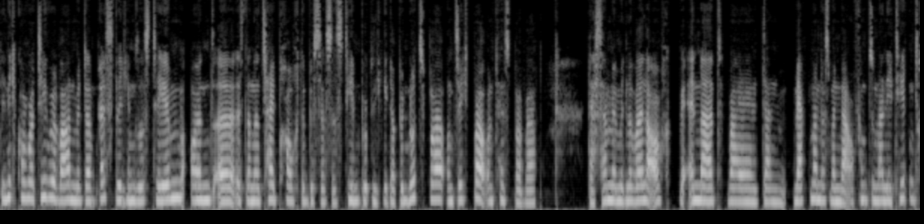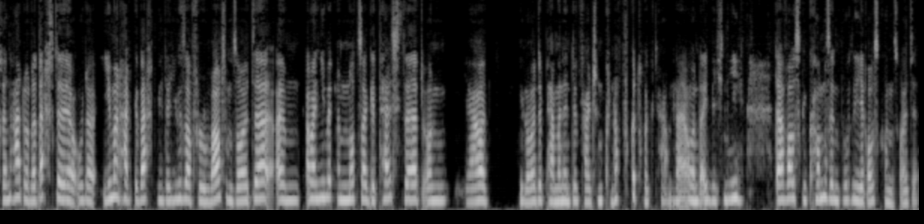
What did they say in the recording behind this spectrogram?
die nicht kompatibel waren mit dem restlichen System und äh, es dann eine Zeit brauchte, bis das System wirklich wieder benutzbar und sichtbar und testbar war. Das haben wir mittlerweile auch geändert, weil dann merkt man, dass man da auch Funktionalitäten drin hat oder dachte oder jemand hat gedacht, wie der User-Flow laufen sollte, ähm, aber nie mit einem Nutzer getestet und ja, die Leute permanent den falschen Knopf gedrückt haben ne? und eigentlich nie daraus gekommen sind, wo sie rauskommen sollte.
